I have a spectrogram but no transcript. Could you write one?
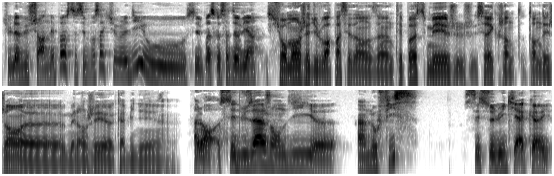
tu l'as vu sur un de mes postes, c'est pour ça que tu me le dis, ou c'est parce que ça te vient? Sûrement, j'ai dû le voir passer dans un de tes postes, mais c'est vrai que j'entends des gens euh, mélanger euh, cabinet euh. Alors, c'est d'usage, on dit un office. C'est celui qui accueille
